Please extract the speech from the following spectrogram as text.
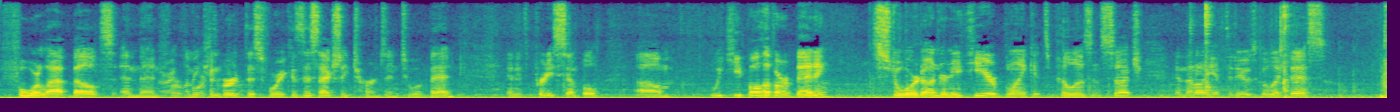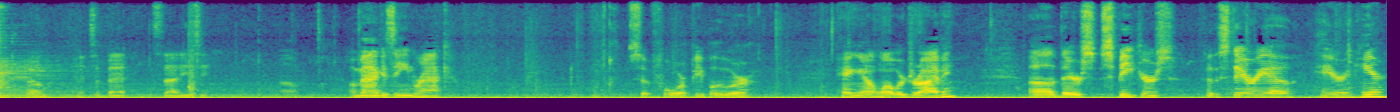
four lap belts. And then for, right, let me convert this for you because this actually turns into a bed. And it's pretty simple. Um, we keep all of our bedding stored underneath here, blankets, pillows, and such. And then all you have to do is go like this, boom, and it's a bed. It's that easy a magazine rack. So for people who are hanging out while we're driving, uh, there's speakers for the stereo here and here.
